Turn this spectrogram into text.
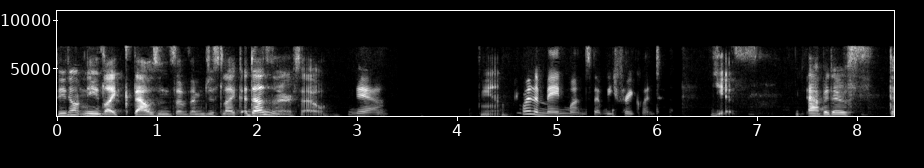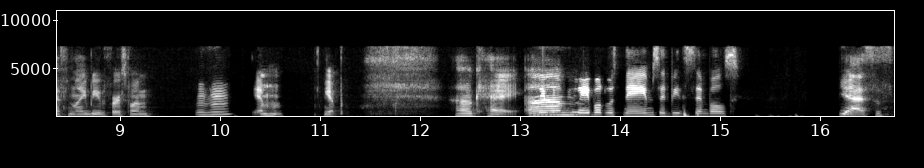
You don't need like thousands of them, just like a dozen or so. yeah. Yeah. Or the main ones that we frequent. Yes. Abydos definitely be the first one. Mm-hmm. Yep. Mhm. Yep. Okay. And they would be Um, labeled with names. It'd be the symbols. yes.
